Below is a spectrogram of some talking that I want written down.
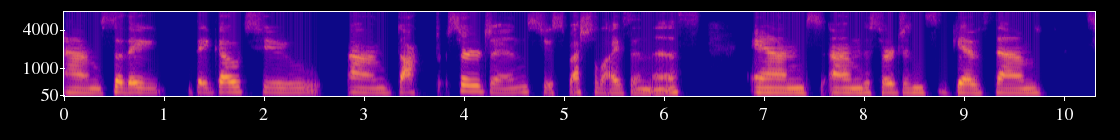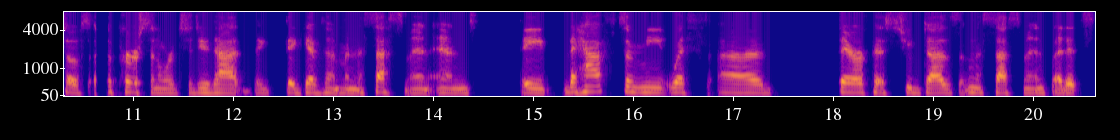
Um, so they they go to um, doctor surgeons who specialize in this, and um, the surgeons give them. So if a person were to do that, they they give them an assessment, and they they have to meet with a therapist who does an assessment, but it's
